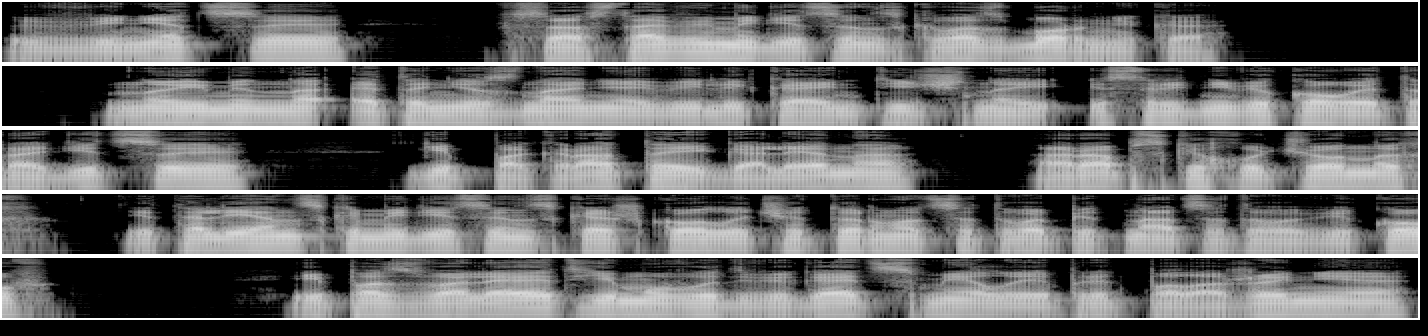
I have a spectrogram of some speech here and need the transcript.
в Венеции в составе медицинского сборника. Но именно это незнание великой античной и средневековой традиции Гиппократа и Галена арабских ученых, итальянской медицинской школы XIV-XV веков и позволяет ему выдвигать смелые предположения,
